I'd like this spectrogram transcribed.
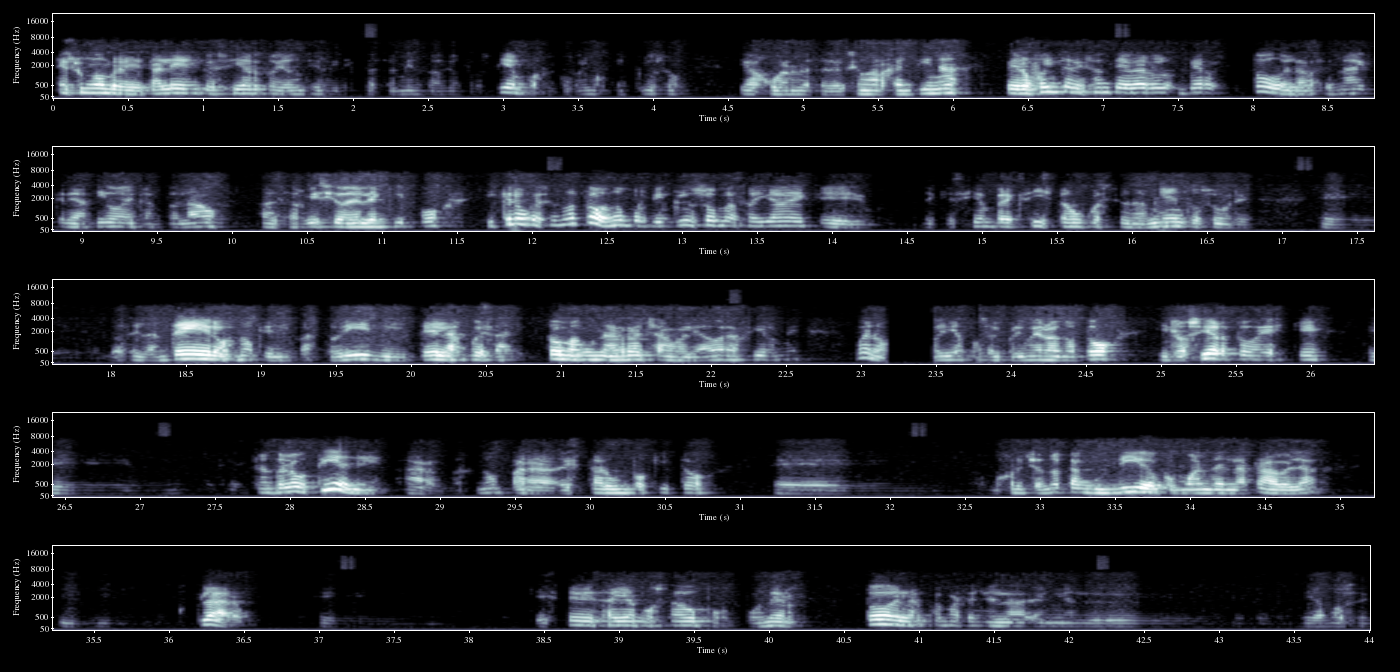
es un hombre de talento, es cierto, y aún tiene desplazamiento de otros tiempos, recordemos que incluso iba a jugar en la selección argentina, pero fue interesante ver, ver todo el arsenal creativo de Cantolao al servicio del equipo, y creo que se notó, ¿no? Porque incluso más allá de que, de que siempre exista un cuestionamiento sobre los delanteros, ¿no? que ni Pastorín ni Telas pues toman una racha goleadora firme. Bueno, hoy pues el primero anotó y lo cierto es que eh, Cantolao tiene armas ¿no? para estar un poquito, eh, mejor dicho, no tan hundido como anda en la tabla. Y, claro, eh, que ustedes haya apostado por poner todas las papas en, el, en digamos, en,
